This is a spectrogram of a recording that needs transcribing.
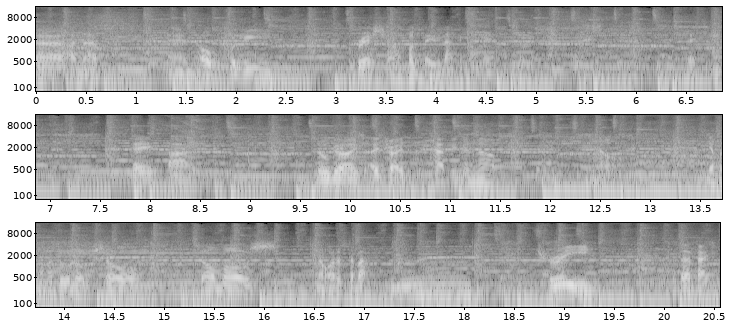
uh, a nap and hopefully fresh ang pagtayo natin mamaya. Okay, bye. So guys, I tried having a nap. No, hindi ako nakatulog. So, it's almost, na oras na ba? Mm, 3. Punta tayo sa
